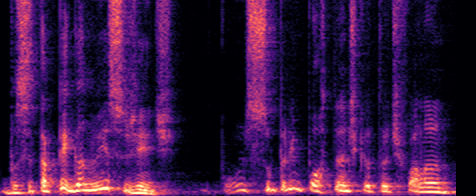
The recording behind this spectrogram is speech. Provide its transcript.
Você está pegando isso, gente? É super importante que eu estou te falando.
